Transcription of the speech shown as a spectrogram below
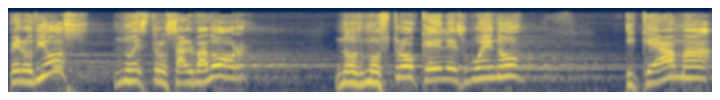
Pero Dios, nuestro Salvador, nos mostró que Él es bueno y que ama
